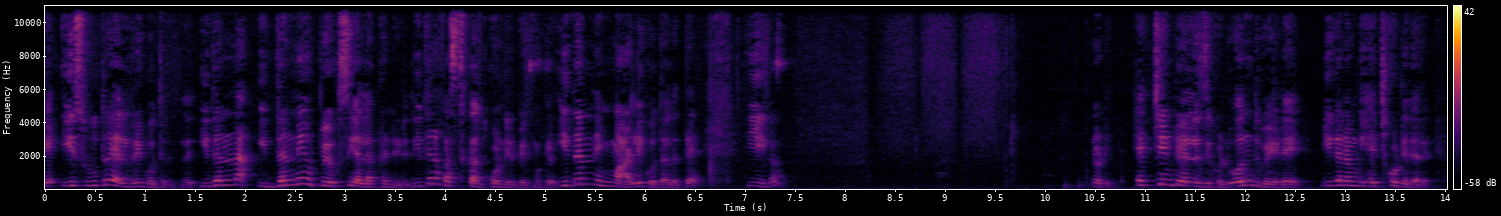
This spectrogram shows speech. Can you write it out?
ಈ ಸೂತ್ರ ಎಲ್ರಿಗೂ ಗೊತ್ತಿರ್ತದೆ. ಇದನ್ನ, ಇದನ್ನೇ ಉಪಯೋಗಿಸಿ ಎಲ್ಲ ಕಂಡುಹಿಡಿದು, ಇದನ್ನ ಫಸ್ಟ್ ಕಲ್ತ್ಕೊಂಡಿರ್ಬೇಕು ಮಕ್ಕಳು ಇದನ್ನ ನಿಮ್ಗೆ ಮಾಡ್ಲಿಕ್ಕೆ ಗೊತ್ತಾಗುತ್ತೆ. ಈಗ, ನೋಡಿ ಹೆಚ್ ಇಂಟು ಎಲ್ ಇಸ್ ಒಂದು ವೇಳೆ, ಈಗ ನಮ್ಗೆ ಹೆಚ್ ಕೊಟ್ಟಿದ್ದಾರೆ.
